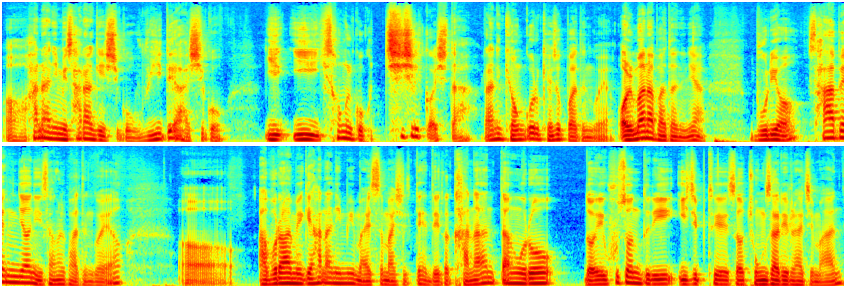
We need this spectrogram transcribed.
어, 하나님이 살아계시고 위대하시고 이, 이 성을 꼭 치실 것이다. 라는 경고를 계속 받은 거예요. 얼마나 받았느냐? 무려 400년 이상을 받은 거예요. 어, 아브라함에게 하나님이 말씀하실 때 내가 가나안 땅으로 너의 후손들이 이집트에서 종살이를 하지만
